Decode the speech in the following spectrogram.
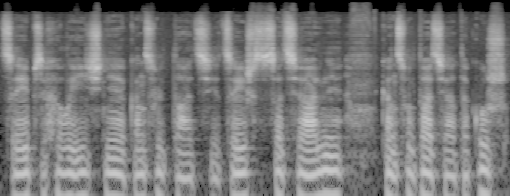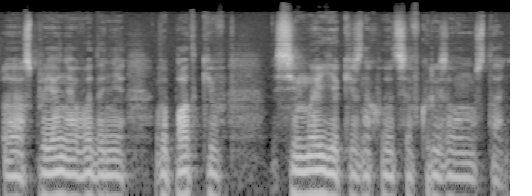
це і психологічні консультації, це і соціальні консультації, а також е, сприяння в веденні випадків сімей, які знаходяться в кризовому стані.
